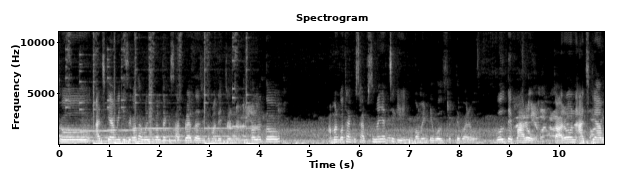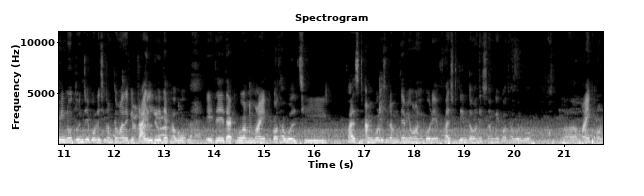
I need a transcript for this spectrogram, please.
সো আজকে আমি কিসের কথা বলছি বলতে? একটা সারপ্রাইজ আছে তোমাদের জন্য। কী বলো তো আমার কথা একটু সার্ফ শোনা যাচ্ছে কি? কমেন্টে বল করতে পারো। বলতে পারো। কারণ আজকে আমি নতুন যে বলেছিলাম তোমাদেরকে ট্রায়াল দিয়ে দেখাবো, এই যে দেখো আমি মাইকে কথা বলছি। ফার্স্ট আমি বলেছিলাম যে আমি অন করে ফার্স্ট দিন তোমাদের সঙ্গে কথা বলব। মাইক অন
